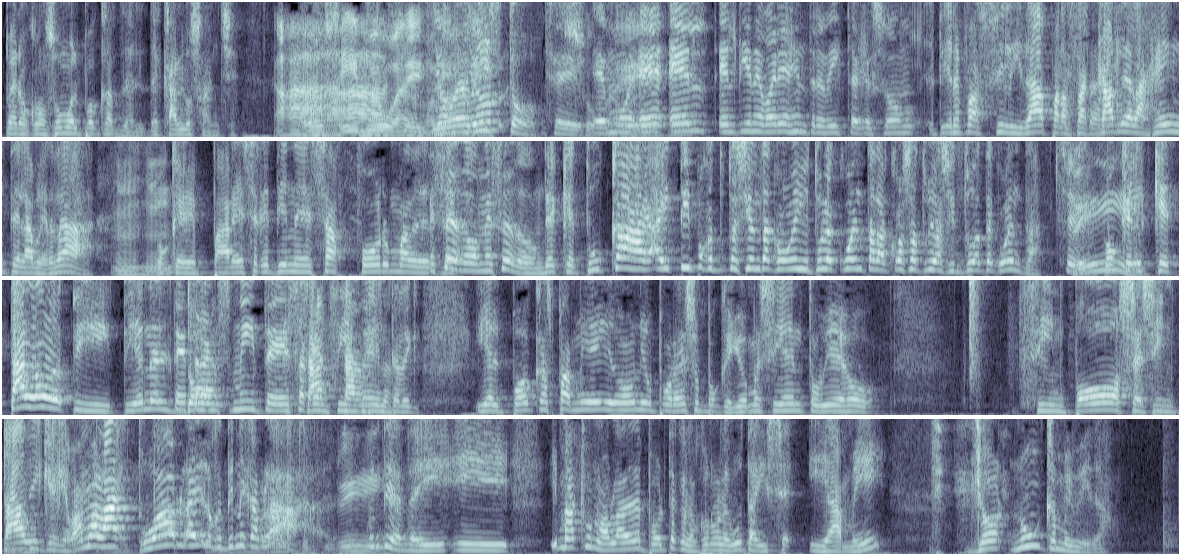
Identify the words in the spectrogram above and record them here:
Pero consumo el podcast de él, de Carlos Sánchez. Ah, Oh, sí, muy bueno, muy sí, Yo bueno. he visto. Sí, Súper. es muy- él, él, él tiene varias entrevistas que son tiene facilidad para Exacto. A la gente la verdad. Porque parece que tiene esa forma de. ese de, don, ese don. de que tú caes. Hay tipos que tú te sientas con ellos y tú le cuentas la cosa tuya sin tú darte cuenta. Sí. Porque el que está al lado de ti tiene el Te don. transmite esa Exactamente. confianza. De- y el podcast para mí es idóneo por eso, porque yo me siento viejo. Sin pose, sin tal, y que, que vamos a hablar. Tú hablas y lo que tienes que hablar. Sí. ¿Me entiendes? Y, y, y más que uno habla de deporte, que es lo que uno le gusta. Y, se- y a mí, yo nunca en mi vida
